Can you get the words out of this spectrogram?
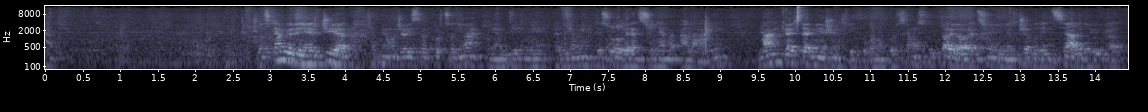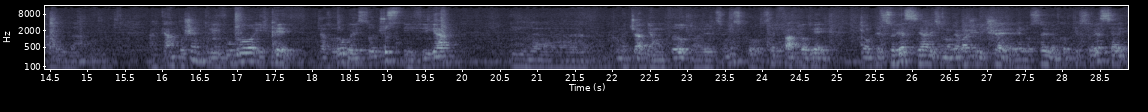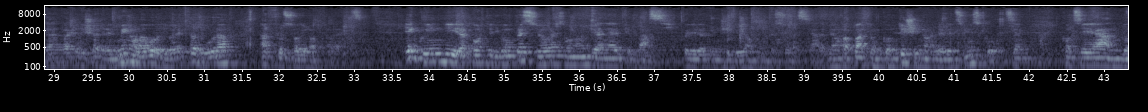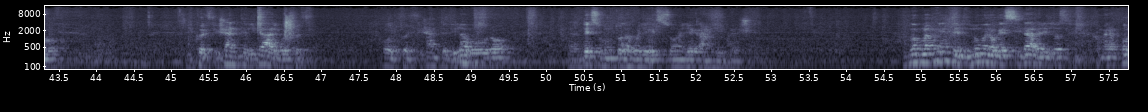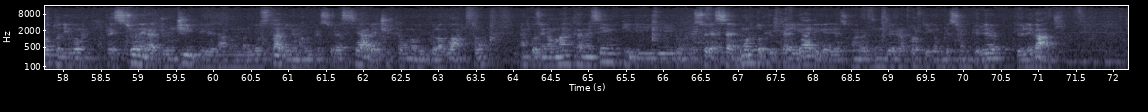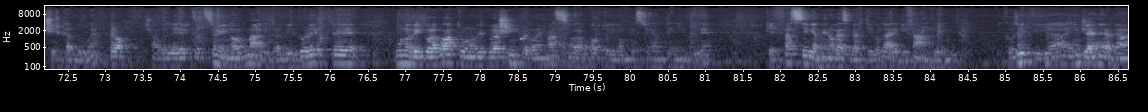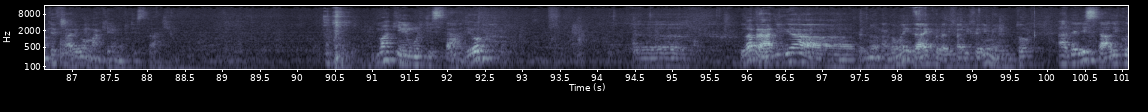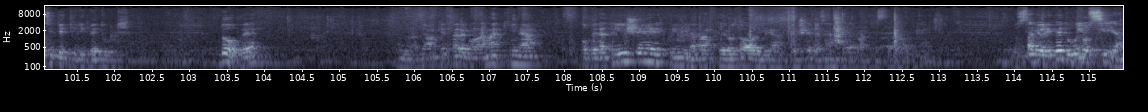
Lo scambio di energia, abbiamo già visto al corso di macchine, avviene praticamente solo per azioni alari, manca il termine centrifugo, non possiamo sfruttare la variazione di energia potenziale dovuta al, al campo centrifugo, il che già solo questo giustifica il, come già abbiamo introdotto nelle lezioni scorse, il fatto che i compressori assiali sono capaci di cedere, lo stadio di un compressore assiale è capace di cedere meno lavoro di correttatura al flusso che lo attraversa. E quindi i rapporti di compressione sono in genere più bassi, quelli raggiungibili da un compressore assiale. Abbiamo fatto anche un conticino nelle lezioni scorse, considerando il coefficiente di carico o il coefficiente di lavoro eh, desunto da quelli che sono i diagrammi di precedenti. Normalmente il numero che si dà il, come rapporto di compressione raggiungibile dallo stadio di un compressore assiale è circa 1,4, anche se non mancano esempi di compressori assiali molto più caricati che riescono a raggiungere rapporti di compressione più, elevati, circa 2, però diciamo, delle realizzazioni normali, tra virgolette, 1,4-1,5 come massimo rapporto di compressione ottenibile, che fa sì che a meno casi particolari di funding così via, in genere abbiamo a che fare con macchine multistadio. Macchine multistadio, eh, la pratica per noi una comunità è quella di fare riferimento a degli stadi cosiddetti ripetuti, dove allora, abbiamo a che fare con una macchina operatrice, quindi la parte rotorica procede sempre dalla parte statorica lo stadio ripetuto, ossia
